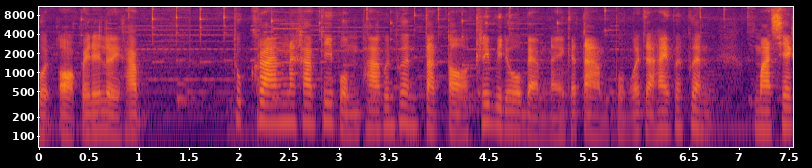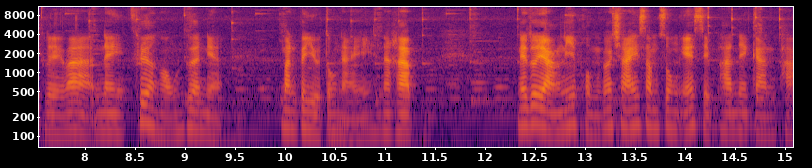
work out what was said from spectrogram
กดออกไปได้เลยครับ ทุกครั้งนะครับที่ผมพาเพื่อนๆ ตัดต่อคลิปวิดีโอแบบไหนก็ตาม ผมก็จะให้เพื่อนๆ มาเช็คเลยว่าในเครื่องของเพื่อนๆเนี่ยมันไปอยู่ตรงไหนนะครับ ในตัวอย่างนี้ผมก็ใช้ Samsung S10 Plus ในการพา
